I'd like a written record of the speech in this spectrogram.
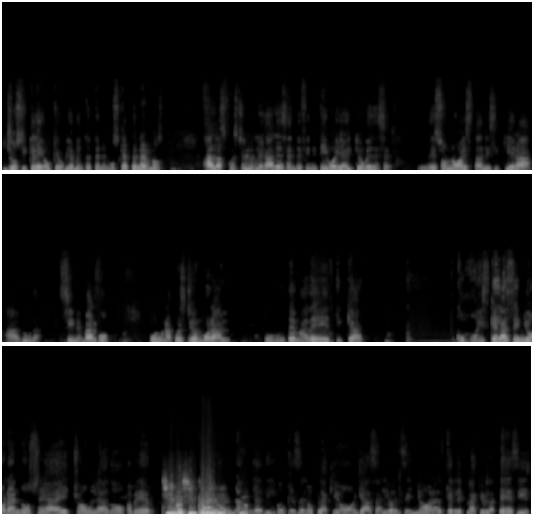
yo sí creo que obviamente tenemos que atenernos a las cuestiones legales en definitivo y hay que obedecerla. Eso no está ni siquiera a duda. Sin embargo, por una cuestión moral, por un tema de ética, ¿cómo es que la señora no se ha hecho a un lado? A ver. Sí, no es increíble. Ya, dijo que se lo plagió, ya salió el señor al que le plagió la tesis,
